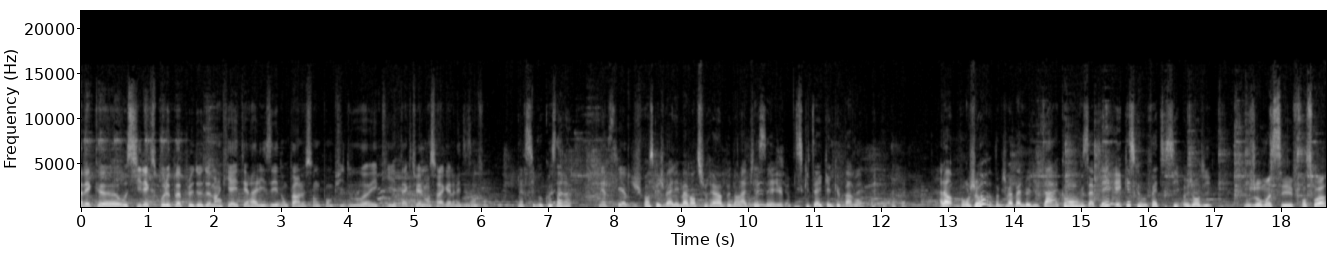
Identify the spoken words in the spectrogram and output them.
avec euh, aussi l'expo Le Peuple de demain qui a été réalisé donc, par le Centre Pompidou euh, et qui est actuellement sur la Galerie des Enfants. Merci beaucoup Sarah. Merci à vous. Je pense que je vais aller m'aventurer un peu dans la pièce et discuter avec quelques parents. Alors bonjour, donc je m'appelle Lolita, comment vous vous appelez et qu'est-ce que vous faites ici aujourd'hui Bonjour, moi c'est François.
